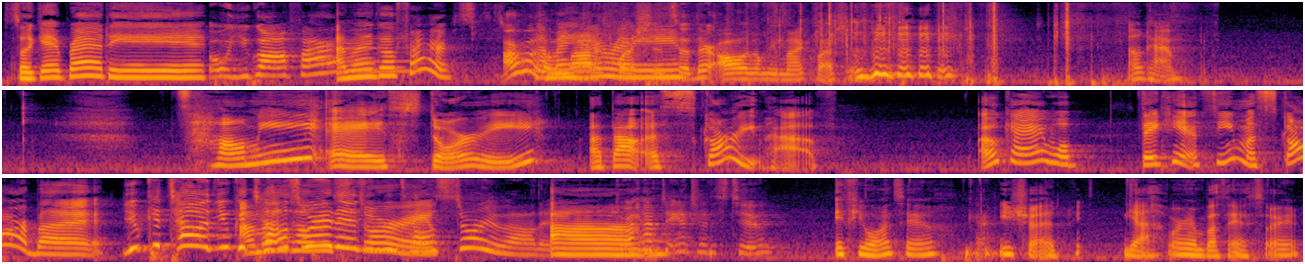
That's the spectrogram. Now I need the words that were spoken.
So get ready. oh, you go on fire? I'm gonna go first. I wrote a lot of ready. questions, so they're all gonna be my questions. Okay. Tell me a story about a scar you have. Okay, well, they can't see my scar, but you can tell. You can I'm tell us tell where it is. the is, and then tell a story about it. Do I Um, have to answer this too? if you want to, Okay. you should. Yeah, we're gonna both answer it.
